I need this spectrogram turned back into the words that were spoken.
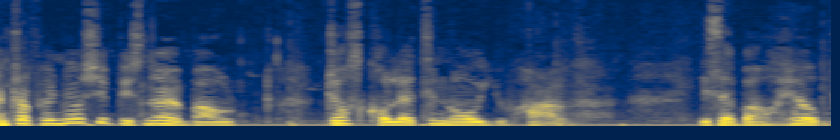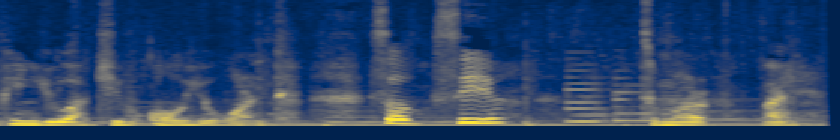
Entrepreneurship is not about just collecting all you have, it's about helping you achieve all you want. So, see you tomorrow. Bye.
